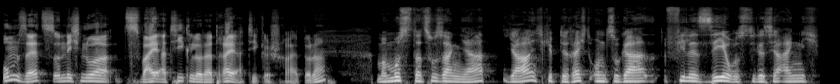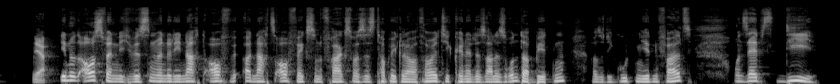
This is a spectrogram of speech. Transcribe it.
umsetzt und nicht nur zwei Artikel oder drei Artikel schreibt, oder? Man muss dazu sagen, ja, ja, ich gebe dir recht und sogar viele SEOs, die das ja eigentlich Ja. in- und auswendig wissen, wenn du die Nacht auf, äh, nachts aufwächst und fragst, was ist Topical Authority, können ja das alles runterbeten, also die Guten jedenfalls. Und selbst die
